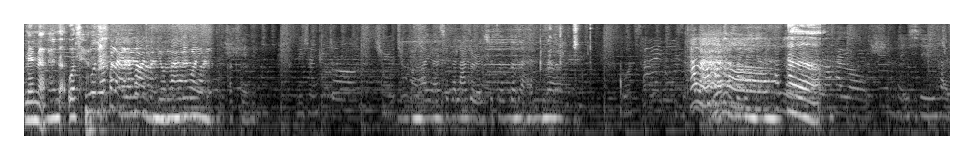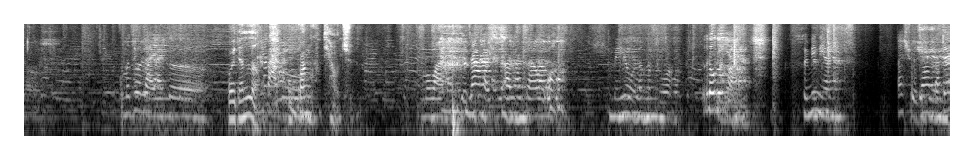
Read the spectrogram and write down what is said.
没没，反正我猜。果他不来的话，你就拉另外一个 OK。好了呀，现在拉个人是真的来了。Hello。Hello。Hello。梅西，Hello。我们就来一个。我有点冷，我关裤跳去。怎么玩呢？决战还是二三三五？没有那么多。都连。随便连。来血战吧！战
